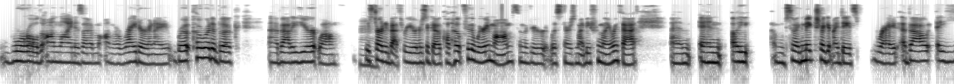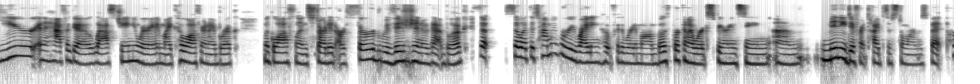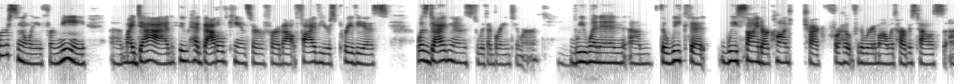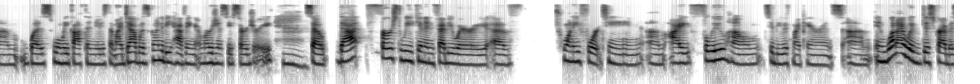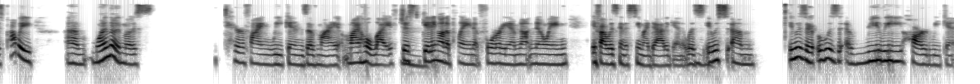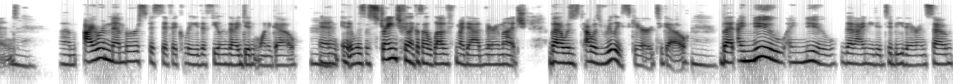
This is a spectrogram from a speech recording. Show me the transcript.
world online is I'm, I'm a writer and I wrote co-wrote a book about a year. Well. We started about three years ago called Hope for the Weary Mom. Some of your listeners might be familiar with that. Um, and I, um, so I can make sure I get my dates right. About a year and a half ago, last January, my co-author and I, Brooke McGlothlin, started our third revision of that book. So so at the time we were rewriting Hope for the Weary Mom, both Brooke and I were experiencing um, many different types of storms. But personally, for me, uh, my dad, who had battled cancer for about five years previous, was diagnosed with a brain tumor. Mm-hmm. We went in um, the week that we signed our contract for Hope for the Weary Mom with Harvest House um, was when we got the news that my dad was going to be having emergency surgery. Mm. So that first weekend in February of 2014, um, I flew home to be with my parents um, in what I would describe as probably um, one of the most terrifying weekends of my my whole life. Just mm. getting on a plane at 4 a.m., not knowing if I was going to see my dad again. It was mm. it was um, it was a it was a really hard weekend. Mm. Um, I remember specifically the feeling that I didn't want to go. Mm. And, and it was a strange feeling because I love my dad very much, but I was I was really scared to go. Mm. But I knew I knew that I needed to be there, and so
